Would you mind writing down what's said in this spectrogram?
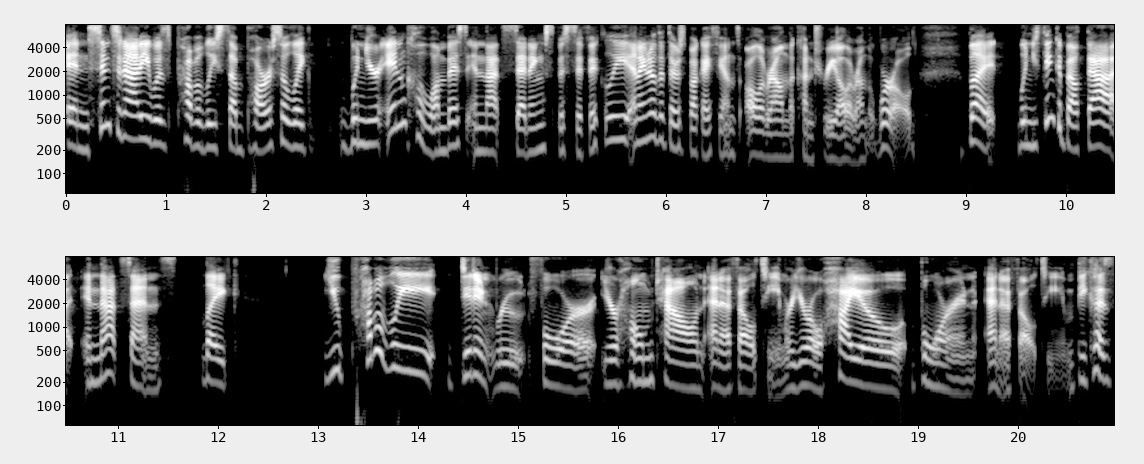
And Cincinnati was probably subpar. So, like, when you're in Columbus in that setting specifically, and I know that there's Buckeye fans all around the country, all around the world, but when you think about that in that sense, like, you probably didn't root for your hometown NFL team or your Ohio born NFL team because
